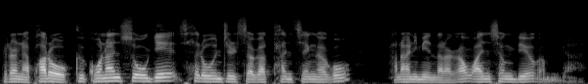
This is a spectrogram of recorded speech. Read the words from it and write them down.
그러나 바로 그 고난 속에 새로운 질서가 탄생하고 하나님의 나라가 완성되어 갑니다.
